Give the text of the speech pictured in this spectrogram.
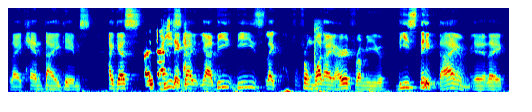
like hentai games, I guess these guys, yeah, the these like from what I heard from you, these take time. Yeah, like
